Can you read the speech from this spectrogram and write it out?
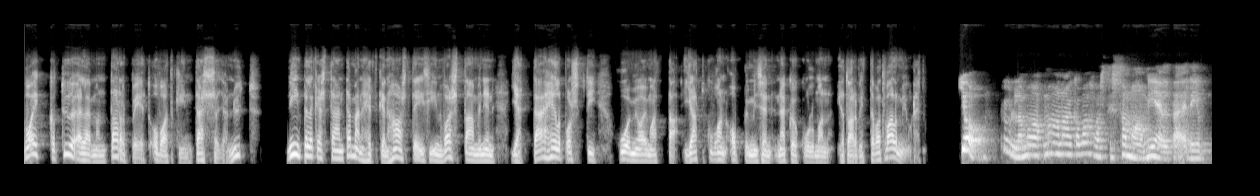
Vaikka työelämän tarpeet ovatkin tässä ja nyt, niin pelkästään tämän hetken haasteisiin vastaaminen jättää helposti huomioimatta jatkuvan oppimisen näkökulman ja tarvittavat valmiudet. Joo, kyllä. Mä, mä oon aika vahvasti samaa mieltä. Eli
